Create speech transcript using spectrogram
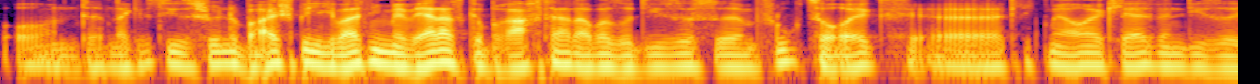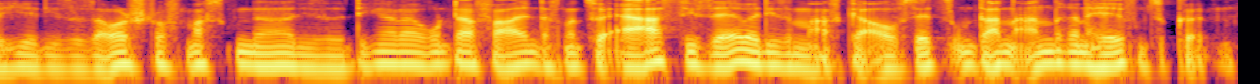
Und ähm, da gibt es dieses schöne Beispiel, ich weiß nicht mehr, wer das gebracht hat, aber so dieses ähm, Flugzeug, äh, kriegt mir auch erklärt, wenn diese hier, diese Sauerstoffmasken da, diese Dinger da runterfallen, dass man zuerst sich selber diese Maske aufsetzt, um dann anderen helfen zu können.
